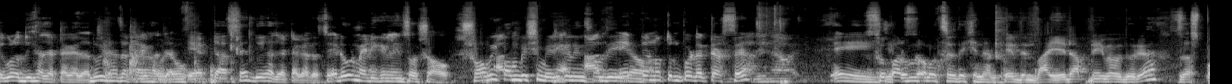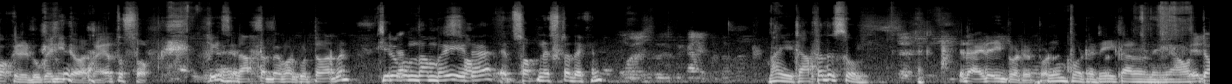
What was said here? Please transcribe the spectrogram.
এগুলো দুই হাজার টাকা যাচ্ছে। 2000 টাকা করে, 2000 okay. এই একটা আছে দুই হাজার টাকা যাচ্ছে। এটাও মেডিকেল ইনসোল সহ। সবই কম বেশি মেডিকেল হ্যাঁ, ইনসল দিয়ে একটা নতুন প্রোডাক্ট আসছে। এই সুপার soft। দেখে নেন। এই দেন ভাই এটা আপনি এইভাবে ধরে জাস্ট পকেটে ঢুকে নিতে পারবেন। এত সফট ঠিক আছে? রাপটা ব্যবহার করতে পারবেন। কীরকম দাম ভাই এটা? সফটনেসটা দেখেন। ভাই এটা আপনাদের সোল এটা এটা ইম্পোর্টেড প্রোডাক্ট ইম্পোর্টেড এই কারণে। এটা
